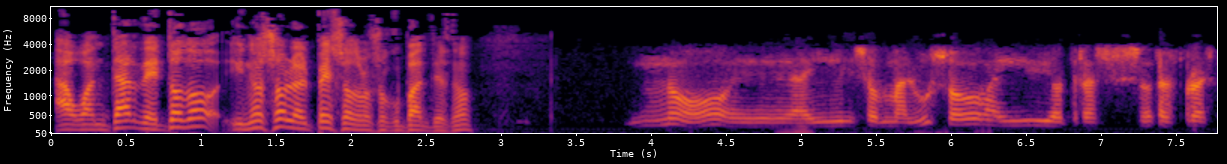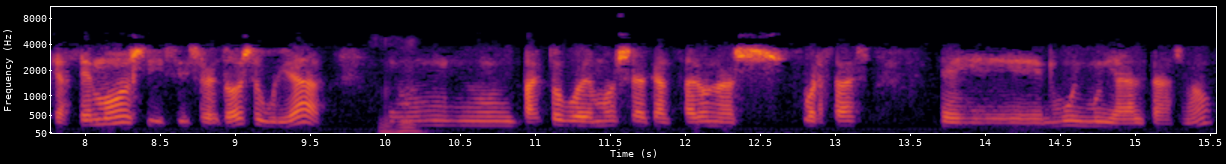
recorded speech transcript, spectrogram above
aguantar de todo y no solo el peso de los ocupantes, ¿no? No, eh, hay son mal uso, hay otras otras pruebas que hacemos y, sobre todo seguridad. En un impacto podemos alcanzar unas fuerzas eh, muy muy altas, ¿no?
